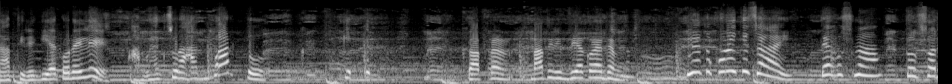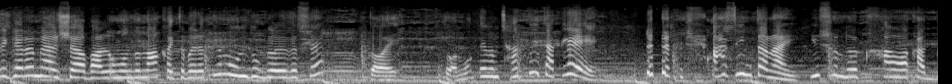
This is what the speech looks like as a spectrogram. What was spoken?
নাতিরে বিয়া করাইলে আমার একজন হাত বাড়তো। তো আপনার নাতিরে বিয়া করে দেন বিয়ে তো করাইতে চাই। দেখোস না তোর সরি গ্রামে আসা ভালো মন্দ না খাইতে পারে কি মন ডুব হয়ে গেছে? তয় তোর মধ্যে এরকম থাকলে আর চিন্তা নাই। কি সুন্দর খাওয়া খাদ্য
